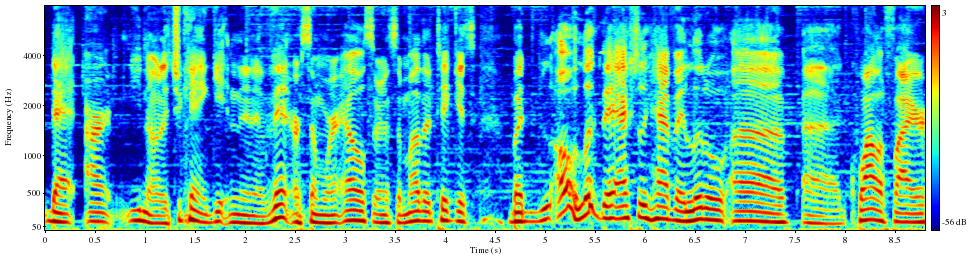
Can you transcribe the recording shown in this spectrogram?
that aren't you know that you can't get in an event or somewhere else or in some other tickets. But oh look, they actually have a little uh, uh, qualifier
